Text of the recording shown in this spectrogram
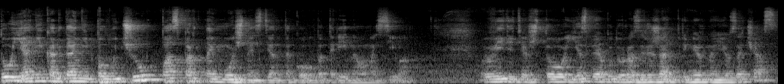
то я никогда не получу паспортной мощности от такого батарейного массива. Вы видите, что если я буду разряжать примерно ее за час,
